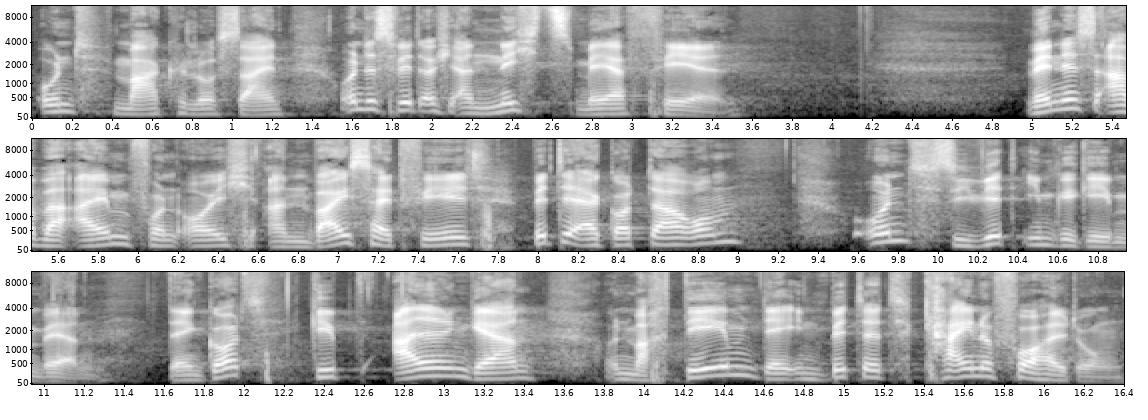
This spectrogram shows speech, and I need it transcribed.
und makellos sein und es wird euch an nichts mehr fehlen. Wenn es aber einem von euch an Weisheit fehlt, bitte er Gott darum und sie wird ihm gegeben werden. Denn Gott gibt allen gern und macht dem, der ihn bittet, keine Vorhaltungen.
